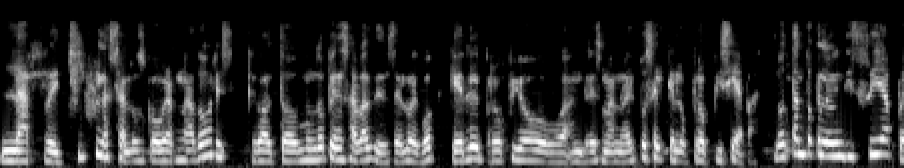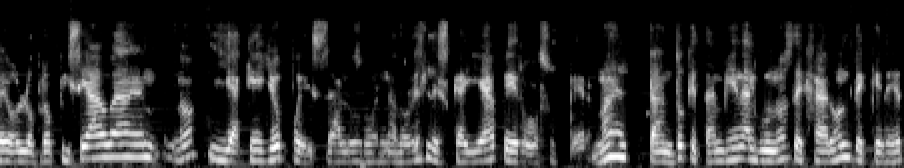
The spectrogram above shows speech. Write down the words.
las rechiflas a los gobernadores, que todo el mundo pensaba desde luego que era el propio Andrés Manuel pues el que lo propiciaba, no tanto que lo inducía, pero lo propiciaban, ¿no? Y aquello pues a los gobernadores les caía pero súper mal tanto que también algunos dejaron de querer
